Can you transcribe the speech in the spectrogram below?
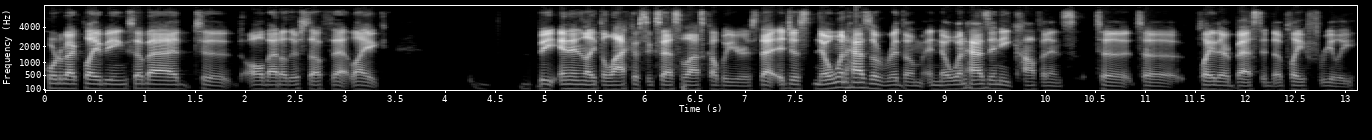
quarterback play being so bad to all that other stuff that like and then like the lack of success the last couple years that it just no one has a rhythm and no one has any confidence to to play their best and to play freely.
